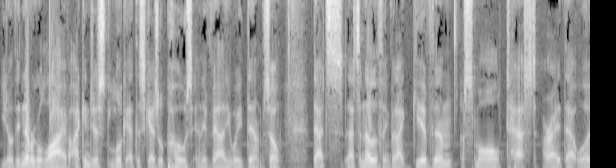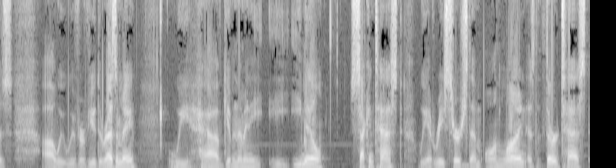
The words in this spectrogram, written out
you know they never go live. I can just look at the scheduled posts and evaluate them. So that's that's another thing but i give them a small test all right? That was uh, we, we've reviewed the resume. We have given them an e- email second test. We have researched them online as the third test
